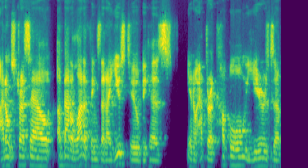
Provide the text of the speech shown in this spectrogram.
I don't stress out about a lot of things that i used to because you know after a couple years of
